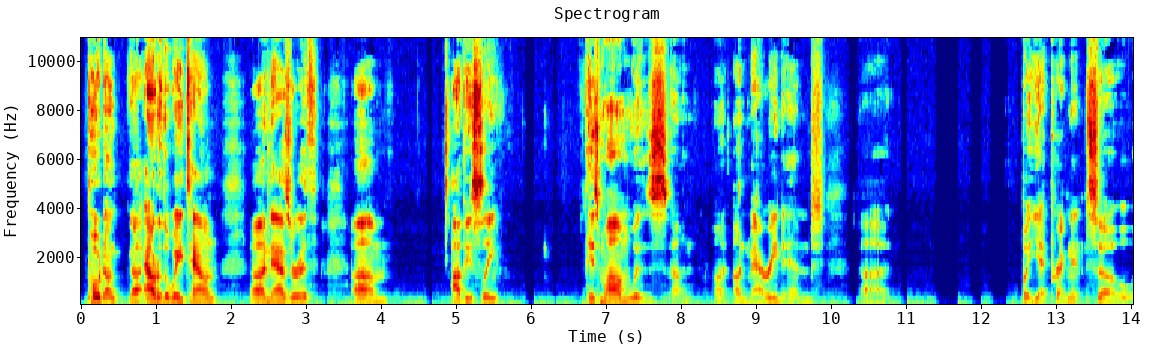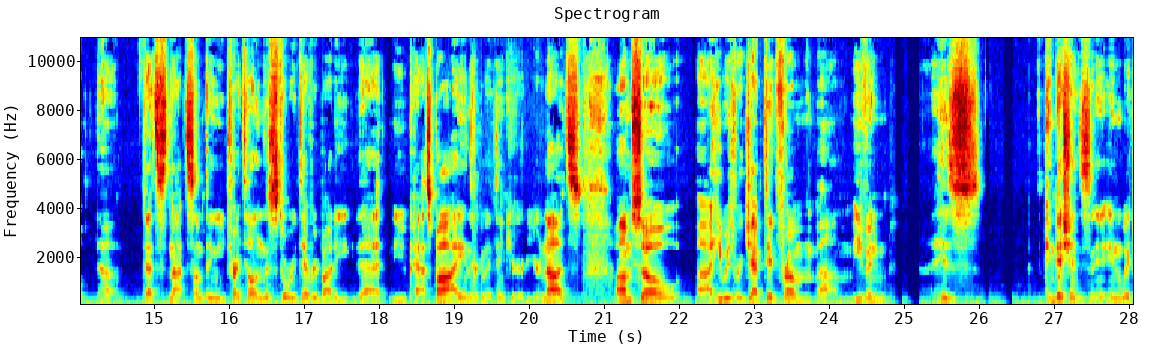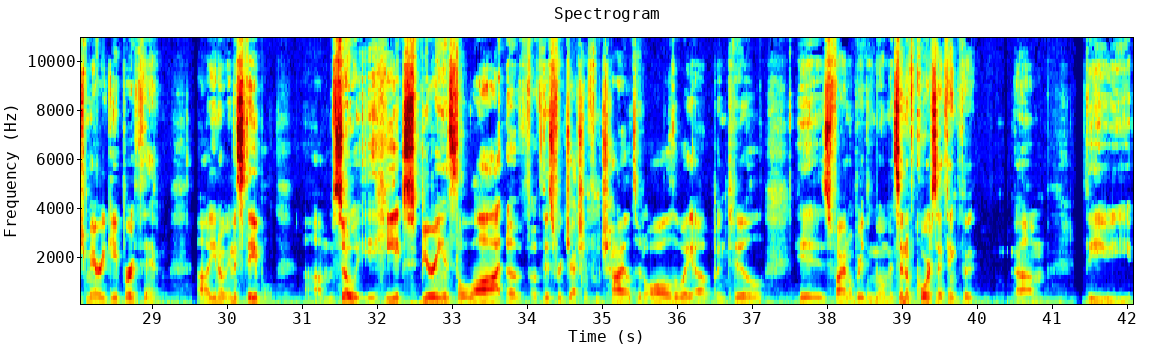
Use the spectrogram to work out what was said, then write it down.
podunk uh, out of the way town uh, Nazareth. Um, obviously, his mom was uh, un- unmarried and but yet pregnant, so that's not something you try telling this story to everybody that you pass by, and they're going to think you're you're nuts. Um, so uh, he was rejected from um, even his conditions in, in, which Mary gave birth to him. Uh, you know, in a stable. Um, so he experienced a lot of, of this rejection from childhood all the way up until his final breathing moments. And of course, I think that um, the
